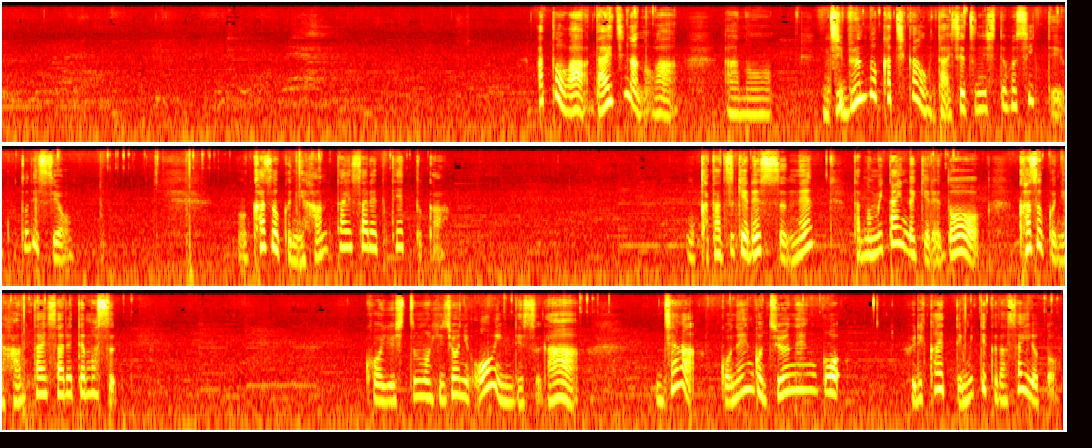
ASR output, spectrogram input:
あとは大事なのはあの自分の価値観を大切にしてほしいっていうことですよ。家族に反対されてとか片付けレッスンね頼みたいんだけれど家族に反対されてますこういう質問非常に多いんですがじゃあ5年後10年後振り返ってみてくださいよと。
